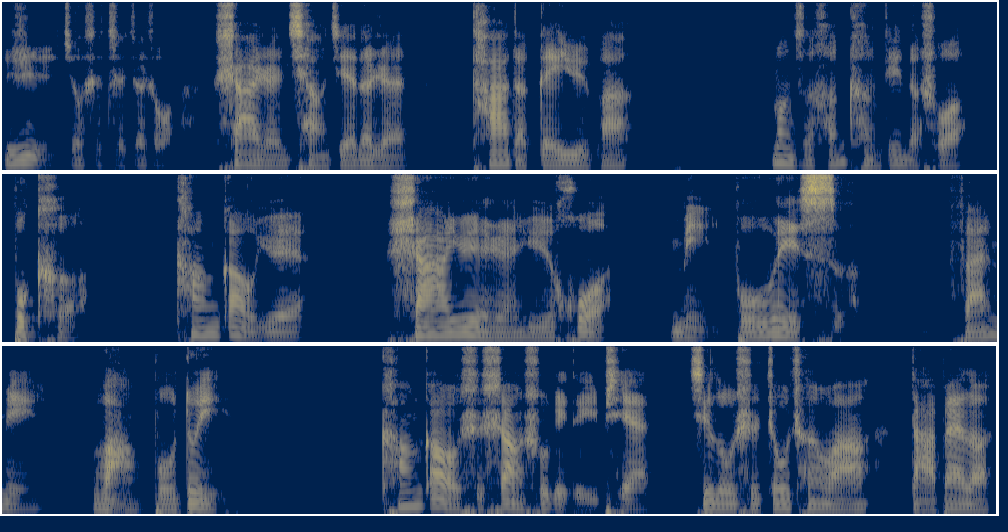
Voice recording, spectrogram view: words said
欲就是指这种杀人抢劫的人，他的给予吗？孟子很肯定地说：不可。康告曰：杀越人于祸，民不畏死，凡名网不对。康告是尚书里的一篇记录，是周成王打败了。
